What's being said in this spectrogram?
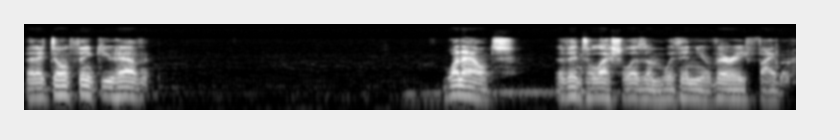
But I don't think you have one ounce of intellectualism within your very fiber.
